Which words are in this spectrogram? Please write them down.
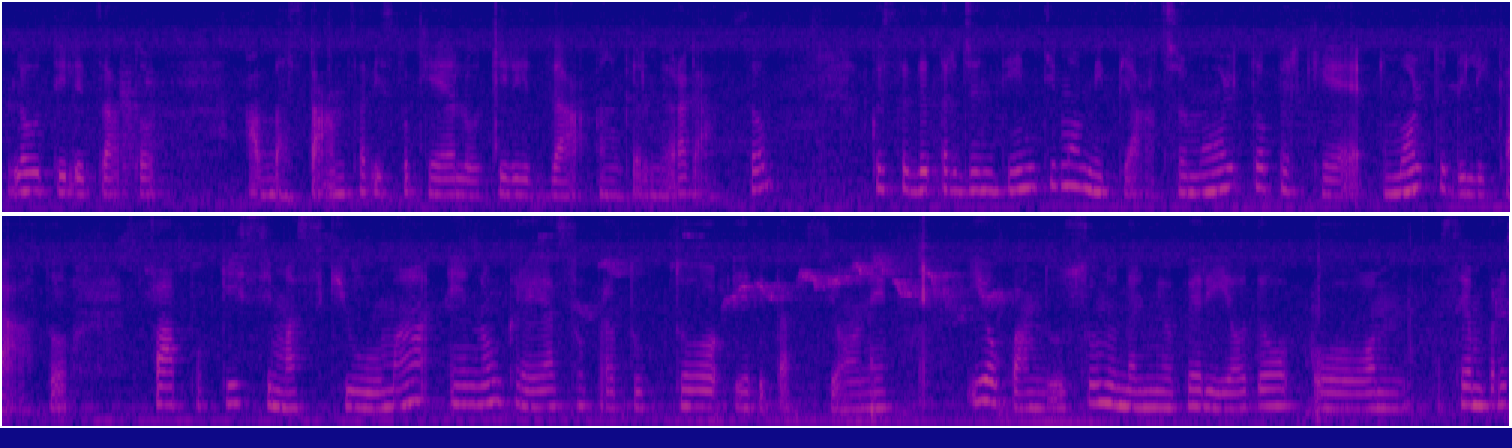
l'ho utilizzato abbastanza visto che lo utilizza anche il mio ragazzo. Questo detergente intimo mi piace molto perché è molto delicato fa pochissima schiuma e non crea soprattutto irritazioni. Io quando sono nel mio periodo ho mm, sempre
